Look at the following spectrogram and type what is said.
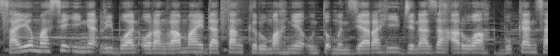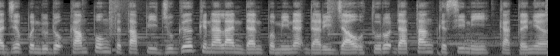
Saya masih ingat ribuan orang ramai datang ke rumahnya untuk menziarahi jenazah arwah, bukan saja penduduk kampung tetapi juga kenalan dan peminat dari jauh turut datang ke sini, katanya.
